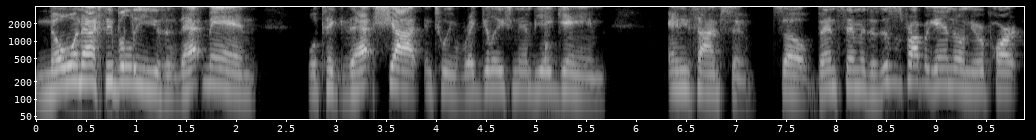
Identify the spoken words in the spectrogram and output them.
No one actually believes that that man will take that shot into a regulation NBA game anytime soon. So, Ben Simmons, if this is propaganda on your part,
